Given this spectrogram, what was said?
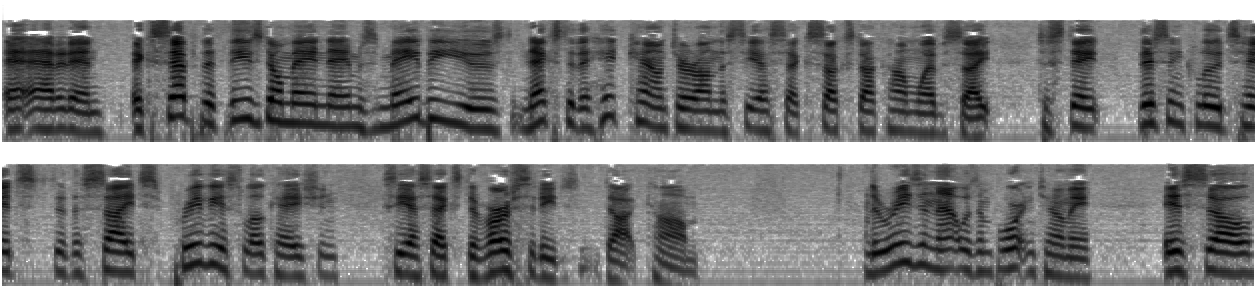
added in, except that these domain names may be used next to the hit counter on the csxsucks.com website to state this includes hits to the site's previous location, csxdiversity.com. The reason that was important to me is so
